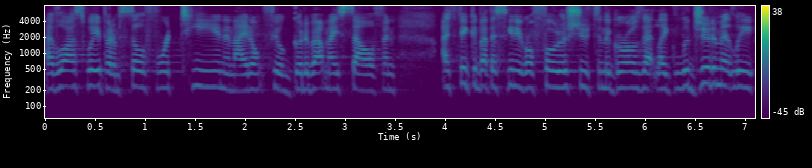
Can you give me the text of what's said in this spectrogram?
I've lost weight, but I'm still 14 and I don't feel good about myself. And I think about the skinny girl photo shoots and the girls that like legitimately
